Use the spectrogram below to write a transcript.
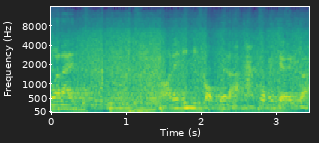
ตัวอะไร อ๋อ ในนี้มีกบด้วยเหรอ หากบไม่เจอดีกว่า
